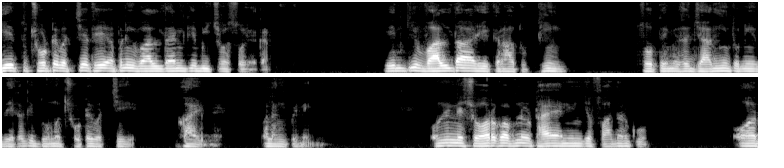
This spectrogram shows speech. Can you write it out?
یہ تو چھوٹے بچے تھے اپنی والدین کے بیچ میں سویا کرتے تھے ان کی والدہ ایک رات اٹھیں سوتے میں سے جاگیں تو نہیں دیکھا کہ دونوں چھوٹے بچے غائب ہیں پلنگ پہ نہیں انہوں نے شوہر کو اپنے اٹھایا یعنی ان کے فادر کو اور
